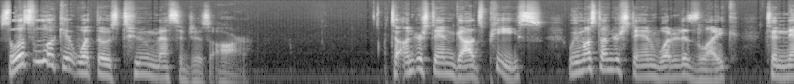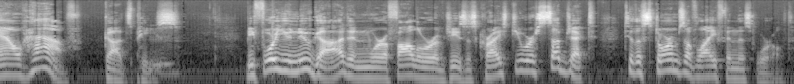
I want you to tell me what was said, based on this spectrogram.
So, let's look at what those two messages are. To understand God's peace, we must understand what it is like to now have God's peace. Before you knew God and were a follower of Jesus Christ, you were subject to the storms of life in this world.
